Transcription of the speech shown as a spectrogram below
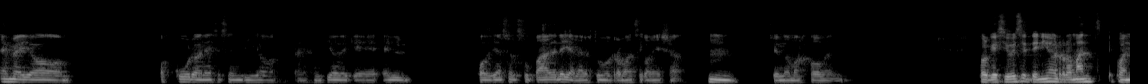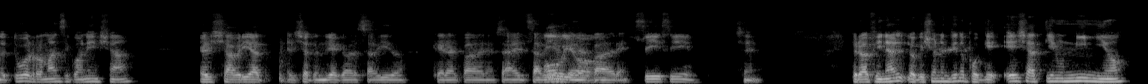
es medio oscuro en ese sentido, en el sentido de que él podría ser su padre y a la vez tuvo un romance con ella, Mm. siendo más joven. Porque si hubiese tenido el romance, cuando tuvo el romance con ella, él ya habría, él ya tendría que haber sabido que era el padre. O sea, él sabía que era el padre. Sí, sí. Sí. Pero al final lo que yo no entiendo es porque ella tiene un niño,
